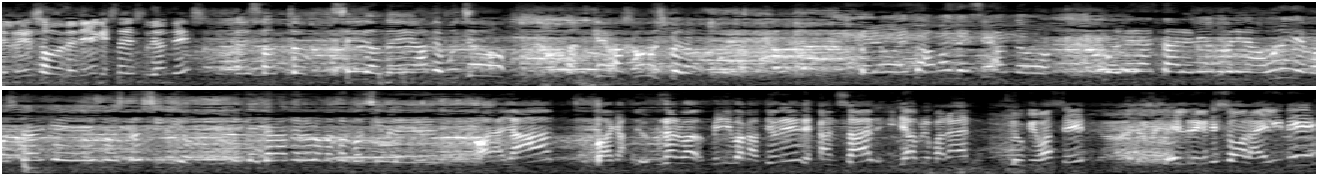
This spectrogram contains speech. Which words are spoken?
el regreso donde tenía que estar estudiantes. Exacto, sí, donde hace mucho que bajamos, pero, pero estábamos deseando volver a estar en Liga Femenina 1 y demostrar que es nuestro sitio, intentar hacerlo lo mejor posible. Ahora ya, vacaciones, unas mini vacaciones, descansar y ya preparar lo que va a ser el regreso a la élite,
